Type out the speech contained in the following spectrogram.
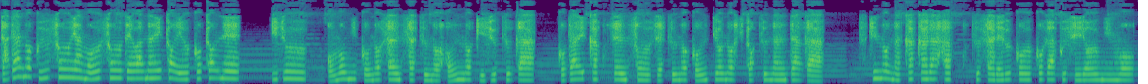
ただの空想や妄想ではないということね。以上、主にこの3冊の本の記述が、古代核戦争説の根拠の一つなんだが、土の中から発掘される考古学資料にも、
